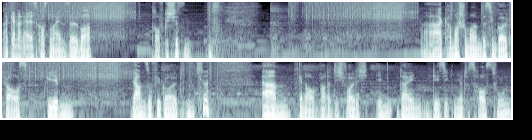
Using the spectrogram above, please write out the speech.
Ah, generell, es kostet nur ein Silber. Drauf geschissen. ah, kann man schon mal ein bisschen Gold für ausgeben. Wir haben so viel Gold. ähm, genau, warte, dich wollte ich in dein designiertes Haus tun.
